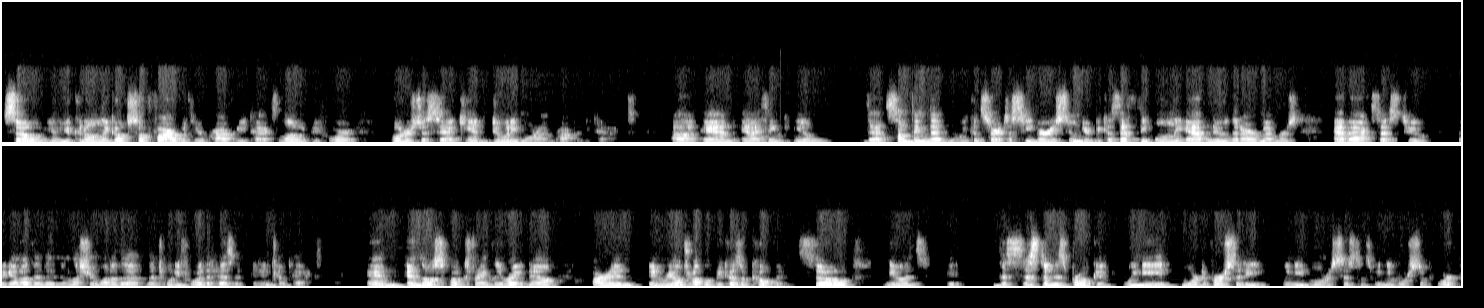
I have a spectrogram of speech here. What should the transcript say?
So you know you can only go so far with your property tax load before voters just say I can't do any more on property tax. Uh, and and I think you know that's something that we could start to see very soon here because that's the only avenue that our members have access to again other than unless you're one of the, the 24 that has an income tax and and those folks frankly right now are in in real trouble because of covid so you know it's it, the system is broken we need more diversity we need more assistance we need more support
